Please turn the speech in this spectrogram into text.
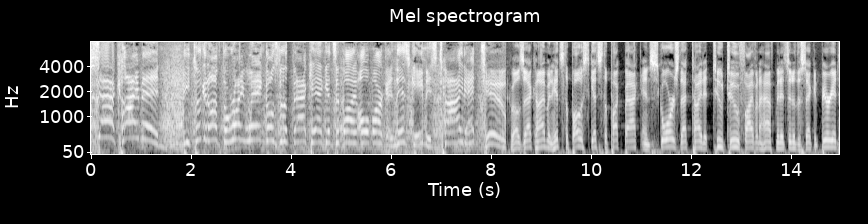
Zach Hyman! He took it off the right wing, goes to the backhand, gets it by Ullmark, and this game is tied at two. Well, Zach Hyman hits the post, gets the puck back, and scores. That tied at 2 2, five and a half minutes into the second period.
